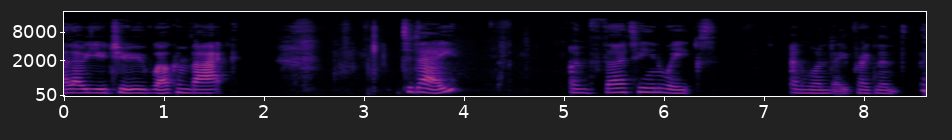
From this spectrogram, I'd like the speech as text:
Hello, YouTube. Welcome back. Today, I'm 13 weeks and one day pregnant.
